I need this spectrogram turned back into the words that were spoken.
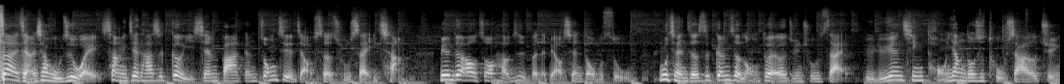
再来讲一下胡志伟，上一届他是各以先发跟中继的角色出赛一场。面对澳洲还有日本的表现都不俗，目前则是跟着龙队二军出赛，与吕彦青同样都是屠杀二军，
